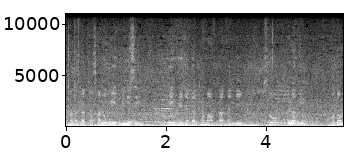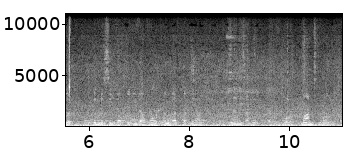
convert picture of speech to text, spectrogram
ਉਹਨਾਂ ਦਾ ਕਰਜ਼ਾ। ਸਾਨੂੰ ਉਮੀਦ ਵੀ ਨਹੀਂ ਸੀ ਵੀ ਇਹ ਜਿਹਾ ਕਰਜ਼ਾ ਮਾਫ ਕਰ ਦੇਣਗੇ। ਸੋ ਇਹਨਾਂ ਦੀ ਬਦੌਲਤ ਭੁਪਿੰਦਰ ਸਿੰਘ ਹੈਪੀ ਜੀ ਦਾ ਬਹੁਤ ਧੰਨਵਾਦ ਕਰਦੇ ਹਾਂ ਜਿਨ੍ਹਾਂ ਨੇ ਸਾਨੂੰ ਬਹੁਤ ਮਾਨ ਸਨਮਾਨ ਦਿੱਤਾ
